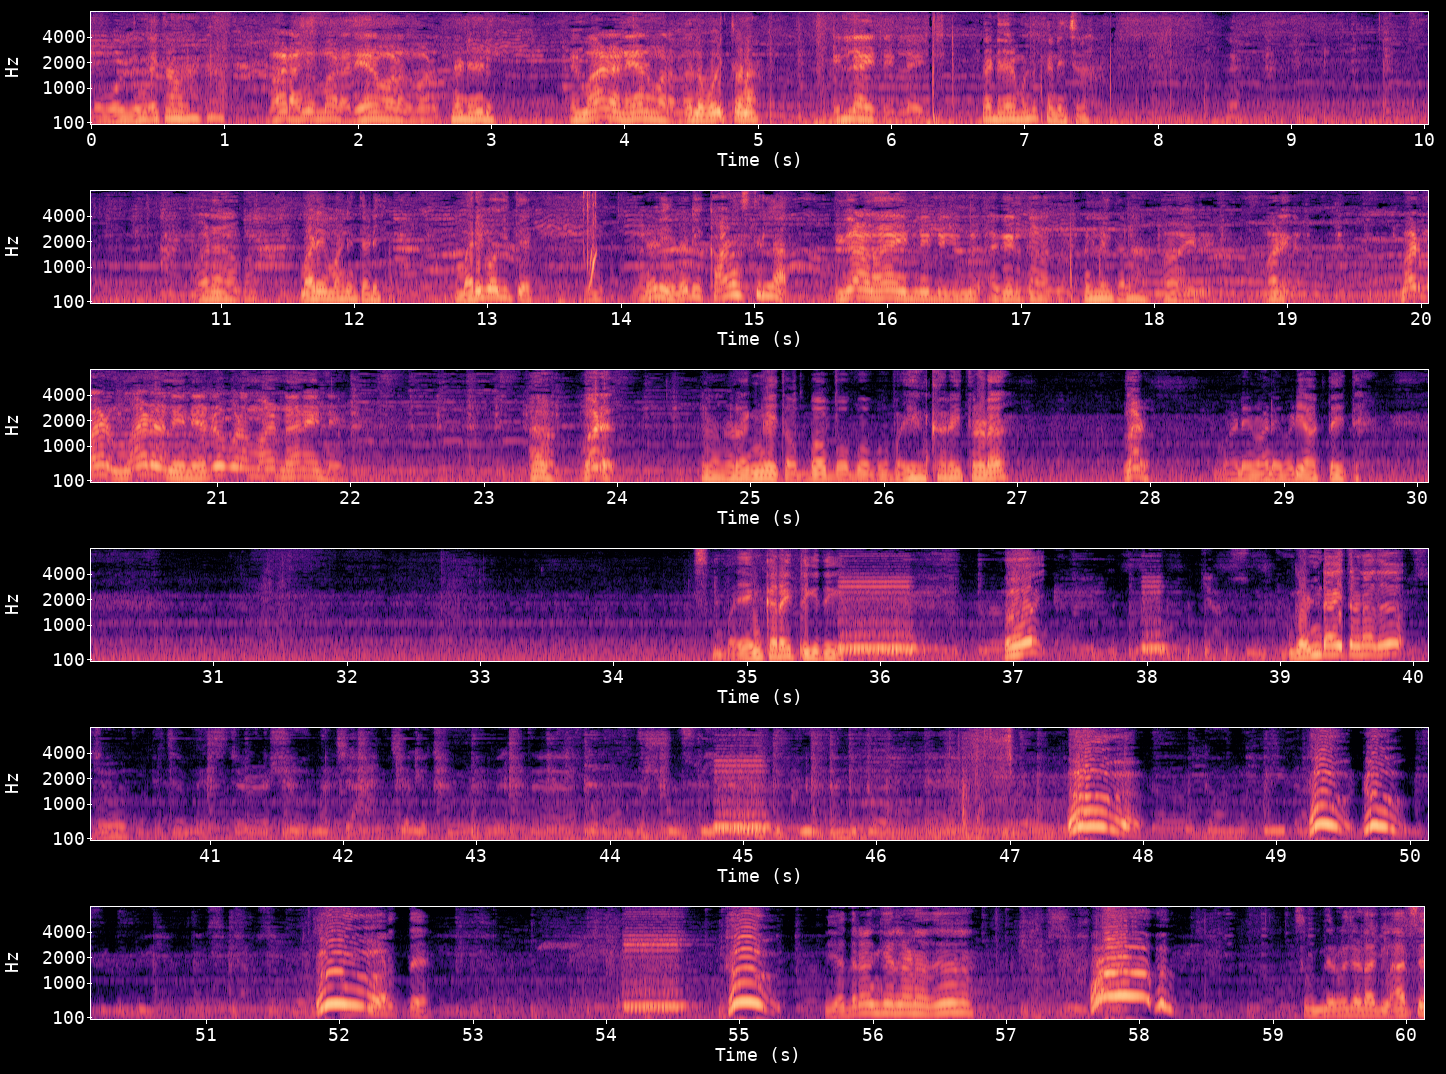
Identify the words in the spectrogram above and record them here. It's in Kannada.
ಹೆಂಗೈತ ಮಾಡ ಹಂಗೆ ಮಾಡ ಏನು ಮಾಡೋದು ಮಾಡು. ನಡಿ ನಡಿ. ನೀನು ಮಾಡೋಣ ಏನು ಮಾಡೋಣ ಇಲ್ಲ ಹೋಯ್ತೋಣ ಇಲ್ಲ ಐತೆ ಇಲ್ಲ ಐತೆ. ನಡಿ ನಡಿ ಮುಂದೆ ನಡೀಚರ ಮಾಡೋಣಪ್ಪ ಮಾಡಿ ಮಾಡಿ ತಡಿ. ಮರಿಗೆ ಹೋಗಿತ್ತೆ ನಡಿ ನಡಿ ಕಾಣಿಸ್ತಿಲ್ಲ. ಈಗ ಅಣ್ಣ ಇಲ್ಲಿ ಇಲ್ಲಿ ಇಲ್ಲೈತಲ್ಲ ಆಗ ಇಲ್ಲ ಐತಲ್ಲ? ಹಾಂ ಇಲ್ಲಿ. ಮಾಡೀಗ ಮಾಡಿ ಮಾಡು ಮಾಡು ನೀನು ಎದುರು ಕೂಡ ಮಾಡಿ ನಾನೇ ಇಲ್ಲಿ. ಹಾಂ ಮಾಡು. ಹಾಂ ನೋಡು ಹೆಂಗೈತೆ. ಒಬ್ಬ ಒಬ್ಬ ಒಬ್ಬ ಒಬ್ಬ ಭಯಂಕರ ಐತೆ ನೋಡ. ಮಾಡು. ಮಾಡಿ ಮಾಡಿ ಬಿಡಿ ಆಗ್ತೈತೆ. ಭಯಂಕರ ಐತೆ ತೆಗಿ ಓಯ್ ಗಂಡ ಆಯ್ತಣ್ಣ ಅದು ಬರುತ್ತೆ ಎದ್ರಂಗಿಲ್ಲ ಅಣ್ಣ ಅದು ಸುಮ್ಮನೆ ಜಡ ಗ್ಲಾಸ್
